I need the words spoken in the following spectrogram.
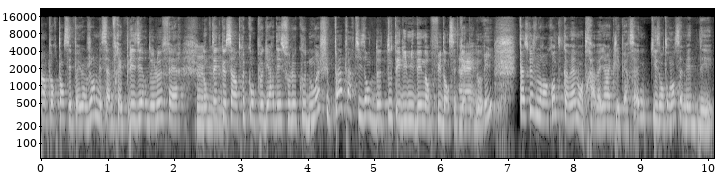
important, c'est pas urgent, mais ça me ferait plaisir de le faire. Donc Mhm. peut-être que c'est un truc qu'on peut garder sous le coude. Moi, je suis pas partisane de tout éliminer non plus dans cette Ouais. catégorie, parce que je me rends compte quand même en travaillant avec les personnes qu'ils ont tendance à mettre des,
